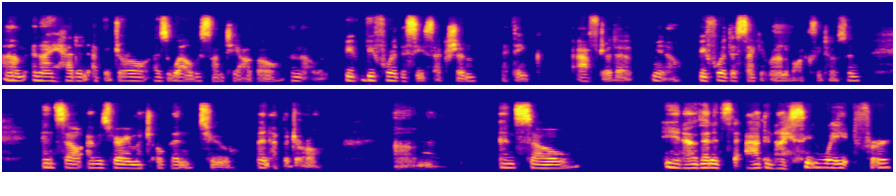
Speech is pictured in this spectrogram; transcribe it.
Um, and I had an epidural as well with Santiago, and that was be- before the C-section. I think after the you know before the second round of oxytocin, and so I was very much open to an epidural. Um, and so, you know, then it's the agonizing wait for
